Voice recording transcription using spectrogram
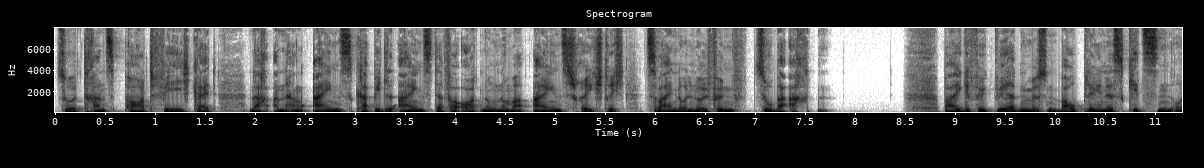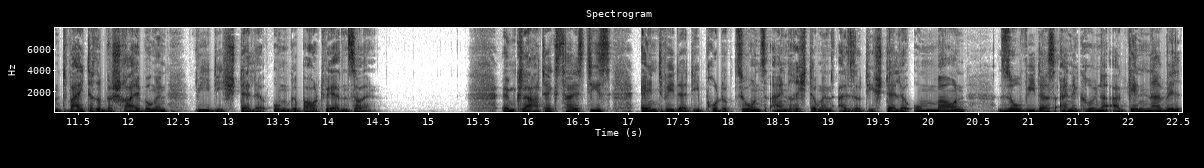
zur Transportfähigkeit nach Anhang 1 Kapitel 1 der Verordnung Nummer 1-2005 zu beachten. Beigefügt werden müssen Baupläne, Skizzen und weitere Beschreibungen, wie die Ställe umgebaut werden sollen. Im Klartext heißt dies, entweder die Produktionseinrichtungen, also die Ställe umbauen, so wie das eine grüne Agenda will,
